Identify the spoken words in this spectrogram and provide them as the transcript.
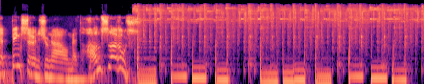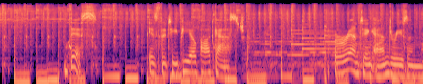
Het Pinksterenjournaal met Hans Laroes. This is the TPO podcast. Ranting and Reason.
